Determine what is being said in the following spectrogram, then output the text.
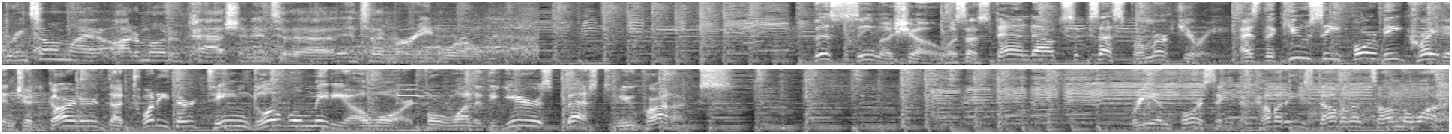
bring some of my automotive passion into the into the marine world. This SEMA show was a standout success for Mercury as the QC4V crate engine garnered the 2013 Global Media Award for one of the year's best new products. Reinforcing the company's dominance on the water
